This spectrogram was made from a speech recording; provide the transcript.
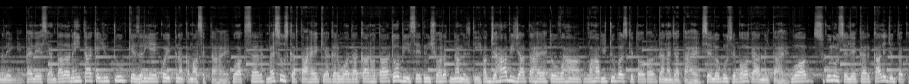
मिलेंगे। पहले इसे अंदाज़ा नहीं था कि यूट्यूब के ज़रिए कोई इतना कमा सकता है। वो अक्सर महसूस करता है कि अगर वो अदाकार होता तो भी इसे इतनी शोहरत न मिलती। अब जहाँ भी जाता है तो वहाँ वहाँ यूट्यूबर्स के तौर पर जाना जाता है। इसे लोगों से बहुत प्यार मिलता है। वो अब स्कूलों से लेकर कॉलेजों तक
